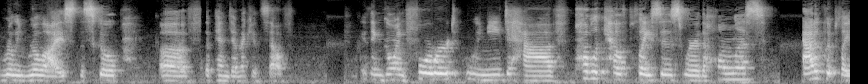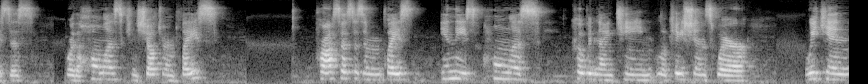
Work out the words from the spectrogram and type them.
really realized the scope of the pandemic itself. I think going forward, we need to have public health places where the homeless adequate places where the homeless can shelter in place, processes in place in these homeless COVID 19 locations where we can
